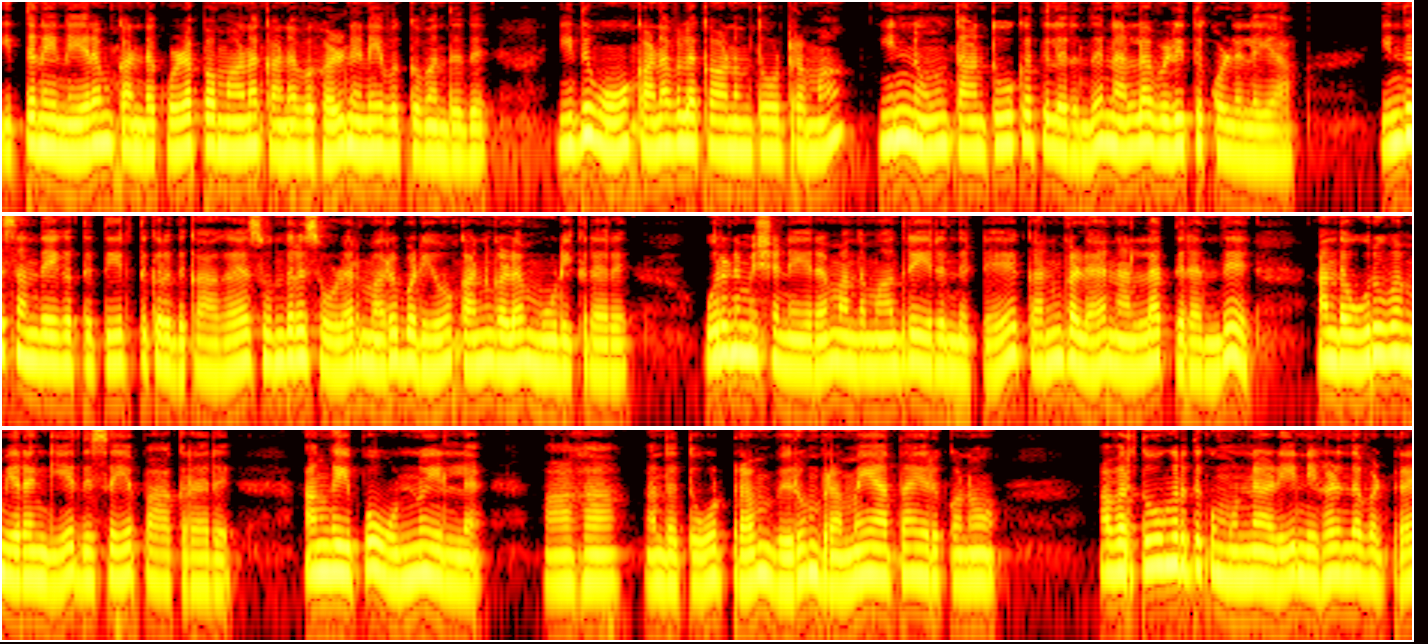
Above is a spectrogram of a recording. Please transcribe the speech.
இத்தனை நேரம் கண்ட குழப்பமான கனவுகள் நினைவுக்கு வந்தது. இதுவும் கனவுல காணும் தோற்றமா? இன்னும் தான் தூக்கத்திலிருந்து நல்லா விழித்து கொள்ளலையா? இந்த சந்தேகத்தை தீர்த்துக்கிறதுக்காக சுந்தர சோழர் மறுபடியும் கண்களை மூடிக்கிறாரு. ஒரு நிமிஷ நேரம் அந்த மாதிரி இருந்துட்டு கண்களை நல்லா திறந்து அந்த உருவம் இறங்கிய திசையை பார்க்குறாரு அங்கே இப்போ ஒன்றும் இல்லை ஆகா அந்த தோற்றம் வெறும் பிரமையாத்தான் இருக்கணும். அவர் தூங்குறதுக்கு முன்னாடி நிகழ்ந்தவற்றை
